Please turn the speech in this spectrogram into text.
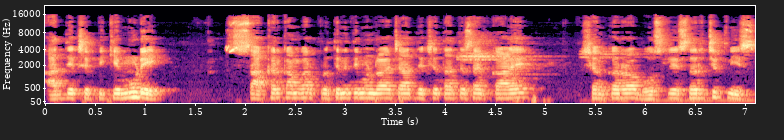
अध्यक्ष पी के मुडे साखर कामगार प्रतिनिधी मंडळाचे अध्यक्ष तात्यासाहेब काळे शंकरराव भोसले सरचिटणीस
